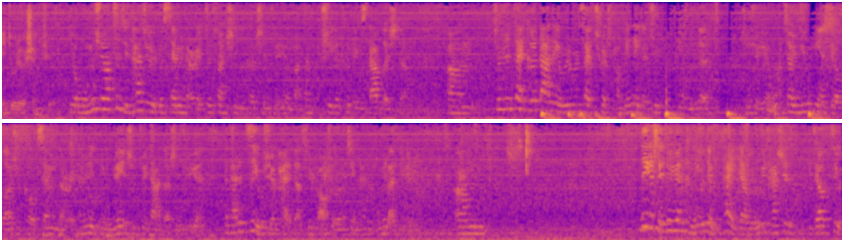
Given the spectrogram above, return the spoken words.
研究这个神学。有，我们学校自己它就有一个 seminary，就算是一个神学院吧，但不是一个特别 established 的。嗯，就是在哥大那个 Riverside Church 旁边那个就有一个很有名的神学院嘛，叫 Union Theological Seminary，但是纽约也是最大的神学院，但它是自由学派的，所以保守的那些人他是不会来这边。嗯，那个神学院可能有点不太一样，由于它是比较自由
